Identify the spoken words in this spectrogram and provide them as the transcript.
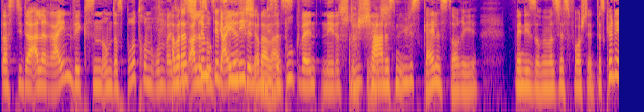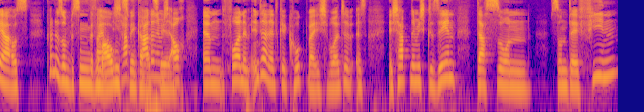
dass die da alle reinwichsen um das Boot drumherum, weil Aber die das, das alle so geil nicht, finden, oder diese was? Bugwellen. Nee, das stimmt Schade, das nicht. ist eine übelst geile Story. Wenn die so, wenn man sich das vorstellt. Das könnte ja aus, könnte so ein bisschen mit einem Weil Ich habe Augenzwinkern gerade nämlich auch ähm, vorhin im Internet geguckt, weil ich wollte es. Ich habe nämlich gesehen, dass so ein so ein Delfin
